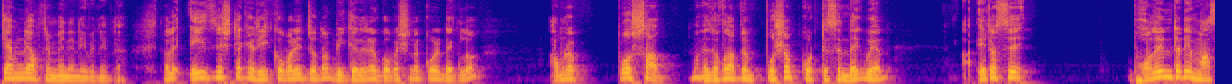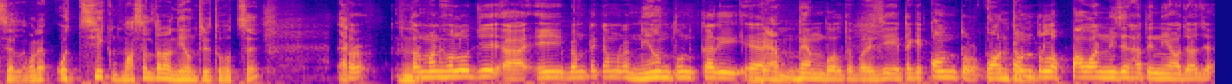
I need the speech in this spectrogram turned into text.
কেমনে আপনি মেনে নেবেন এটা? তাহলে এই জিনিসটাকে রিকভারির জন্য বিজ্ঞানীরা গবেষণা করে দেখল আমরা প্রসাব মানে যখন আপনি প্রসাব করতেছেন দেখবেন এটা হচ্ছে ভলেন্টারি মাসেল মানে ঐচ্ছিক মাসেল দ্বারা নিয়ন্ত্রিত হচ্ছে। তার মানে হলো যে এই ব্যায়ামটাকে আমরা নিয়ন্ত্রণকারী ব্যায়াম। বলতে পারি যে এটাকে কন্ট্রোল কন্ট্রোল অফ পাওয়ার নিজের হাতে নেওয়া যাওয়া যায়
